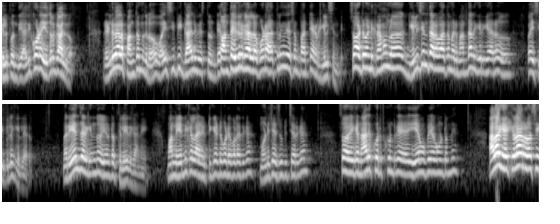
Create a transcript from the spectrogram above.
గెలుపొంది. అది కూడా ఎదురుగాలిలో. రెండు వేల పంతొమ్మిదిలో వైసీపీ గాలి వేస్తుంటే అంత ఎదురుగాల్లో కూడా తెలుగుదేశం పార్టీ అక్కడ గెలిచింది. సో అటువంటి క్రమంలో గెలిచిన తర్వాత మరి మద్దాలు గిరి గారు వైసీపీలోకి వెళ్ళారు. మరి ఏం జరిగిందో ఏంటో తెలియదు కానీ మొన్న ఎన్నికల్లో ఆయనకు టికెట్ కూడా ఇవ్వలేదుగా? మొండి చేసి చూపించారుగా? సో ఇక నాలుగు కొరుచుకుంటే ఏం ఉపయోగం ఉంటుంది? అలాగే కిలార్ రోసీ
